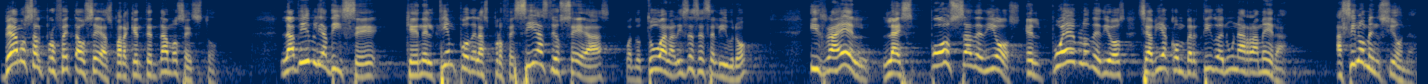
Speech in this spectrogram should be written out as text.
Veamos al profeta Oseas para que entendamos esto. La Biblia dice que en el tiempo de las profecías de Oseas, cuando tú analizas ese libro, Israel, la esposa de Dios, el pueblo de Dios, se había convertido en una ramera. Así lo menciona.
